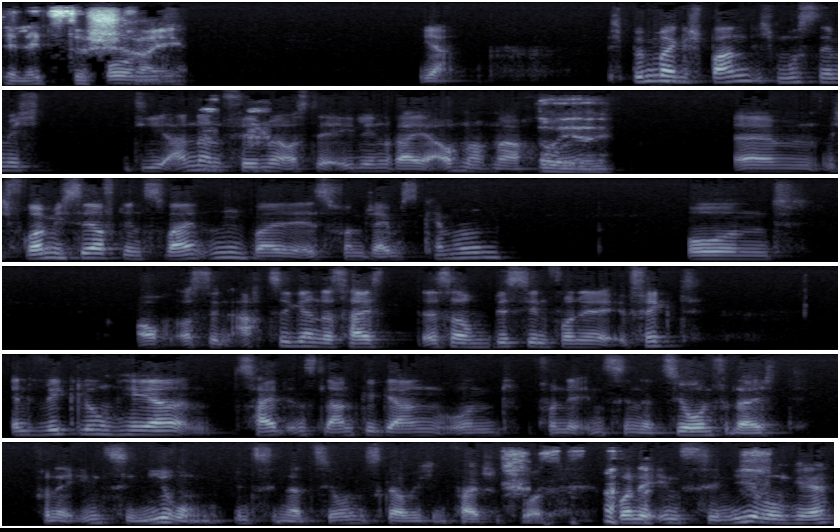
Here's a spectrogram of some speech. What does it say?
Der letzte Schrei. Und, ja. Ich bin mal gespannt. Ich muss nämlich die anderen Filme aus der Alien-Reihe auch noch nachholen. Oh, ähm, ich freue mich sehr auf den zweiten, weil er ist von James Cameron und auch aus den 80ern. Das heißt, er ist auch ein bisschen von der Effektentwicklung her Zeit ins Land gegangen und von der Inszenation vielleicht, von der Inszenierung, Inszenation ist, glaube ich, ein falsches Wort, von der Inszenierung her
